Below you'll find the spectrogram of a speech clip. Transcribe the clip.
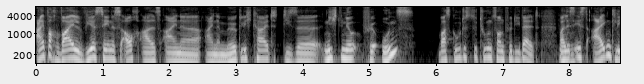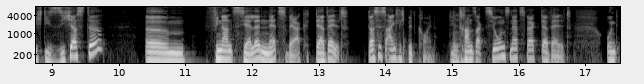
einfach weil wir sehen es auch als eine, eine Möglichkeit, diese nicht nur für uns, was Gutes zu tun, sondern für die Welt. Weil mhm. es ist eigentlich die sicherste ähm, finanzielle Netzwerk der Welt. Das ist eigentlich Bitcoin, die mhm. Transaktionsnetzwerk der Welt. Und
